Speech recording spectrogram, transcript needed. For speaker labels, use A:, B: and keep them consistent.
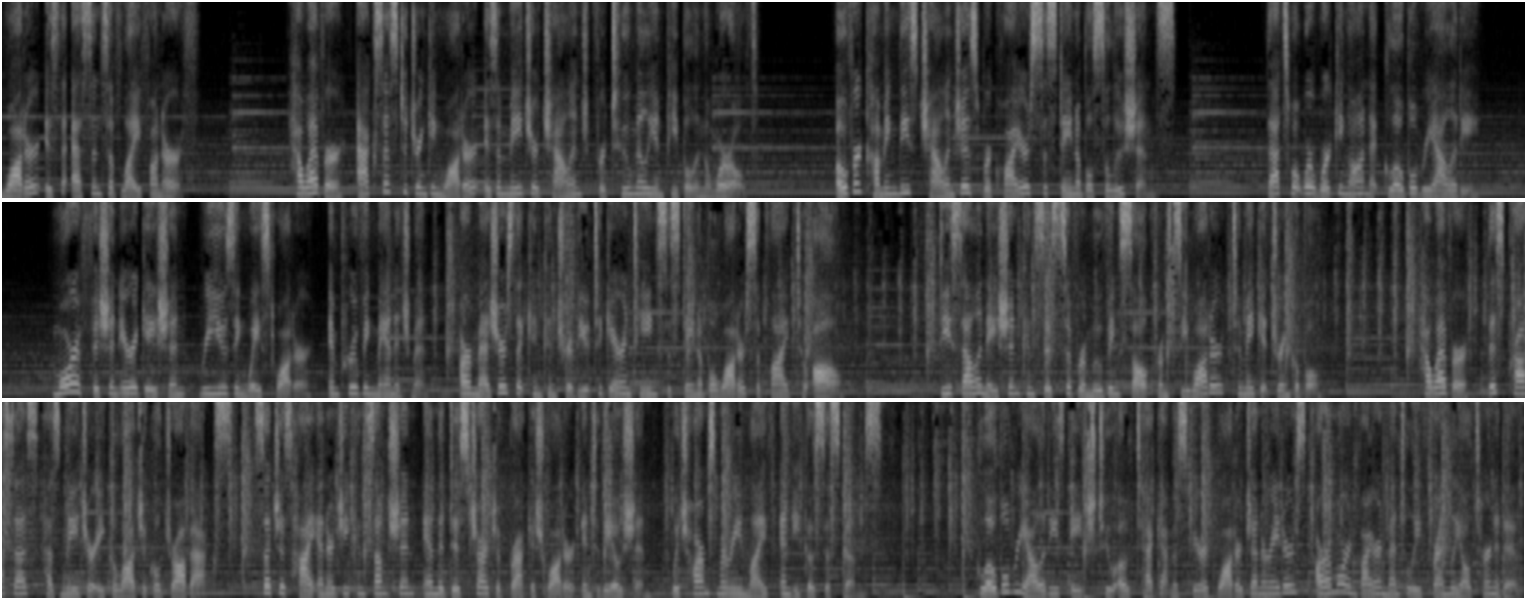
A: Water is the essence of life on Earth. However, access to drinking water is a major challenge for 2 million people in the world. Overcoming these challenges requires sustainable solutions. That's what we're working on at Global Reality. More efficient irrigation, reusing wastewater, improving management, are measures that can contribute to guaranteeing sustainable water supply to all. Desalination consists of removing salt from seawater to make it drinkable. However, this process has major ecological drawbacks, such as high energy consumption and the discharge of brackish water into the ocean, which harms marine life and ecosystems. Global Reality's H2O Tech atmospheric water generators are a more environmentally friendly alternative.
